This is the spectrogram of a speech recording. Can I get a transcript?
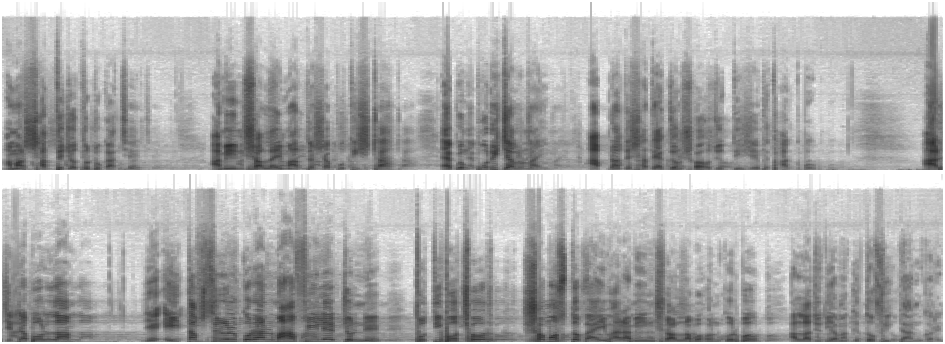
আমার সাধ্যে যতটুকু আছে, আমি ইনশাল্লাহ এই মাদ্রাসা প্রতিষ্ঠা এবং পরিচালনায় আপনাদের সাথে একজন সহযোদ্ধী হিসেবে থাকব। আর যেটা বললাম যে এই তাফসিরুল কোরআন মাহফিলের জন্যে প্রতি বছর সমস্ত ব্যয়ভার আমি ইনশাল্লাহ বহন করব। আল্লাহ যদি আমাকে তৌফিক দান করেন।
